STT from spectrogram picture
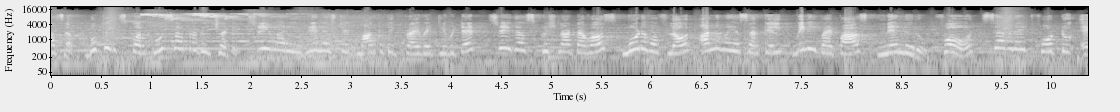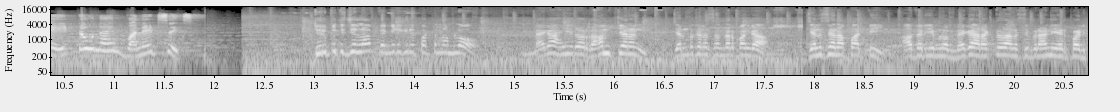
బుకింగ్స్ కొరకు సంప్రదించండి. Srivari real estate marketing private limited Sridhar's Krishna towers మూడవ floor Annamayya circle mini bypass Nellore. Four seven eight four two eight two nine one eight six. Tirupati జిల్లా వెంకటగిరి పట్టణంలో మెగా హీరో రామ్ చరణ్ జన్మదిన సందర్భంగా జనసేన పార్టీ ఆధ్వర్యంలో మెగా రక్తదాన శిబిరాన్ని ఏర్పాటు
